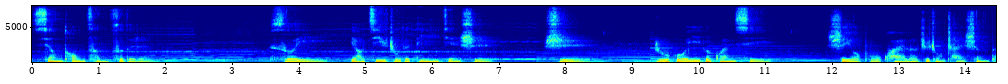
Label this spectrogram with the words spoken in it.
相同层次的人，所以要记住的第一件事是：如果一个关系是由不快乐之中产生的，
